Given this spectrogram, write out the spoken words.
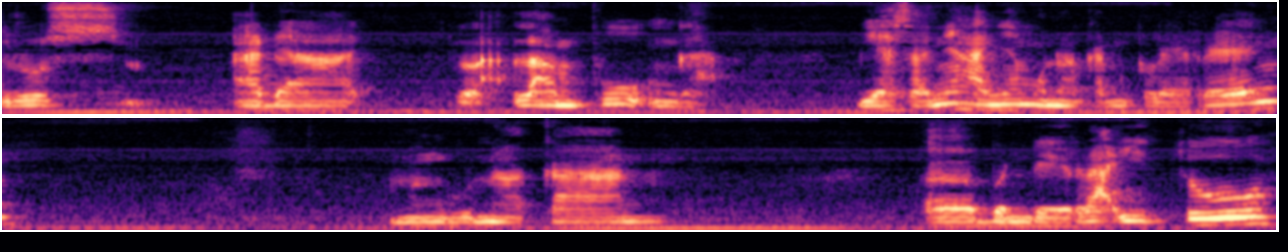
terus ada lampu enggak. Biasanya hanya menggunakan kelereng menggunakan uh, bendera itu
